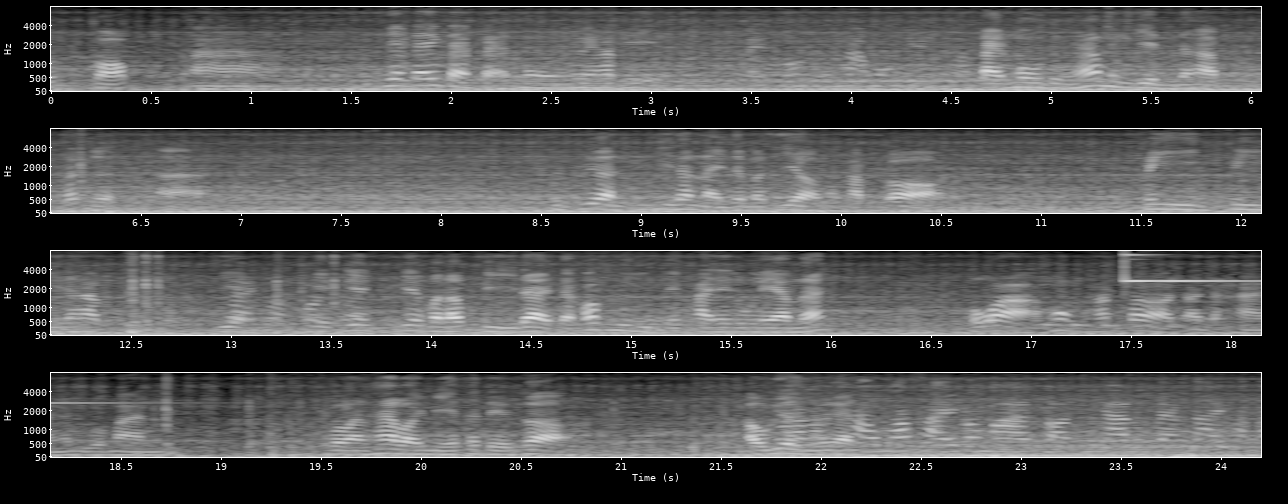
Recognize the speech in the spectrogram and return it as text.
รถกอล์ฟอ่าเรียกได้ตั้งแต่8โมงใช่ไหมครับพี่8โมงถึง5โมงเย็น นะครับ ถ้าเกิดอ่าเพื่อนๆพี่ๆท่านไหนจะมาเที่ยวนะครับ ก็ฟรีฟรีนะครับเรียกเรียกเรียกเรียกมารับฟรีได้ แต่ก็คืออยู่ในภายในโรงแรมนะ เพราะว่าห้องพักก็อาจจะห่างกันอยู่ประมาณประมาณ 500 เมตรถ้าเดินก็เอาเรื่องอยู่เหมือนกันเช่ามอไซค์ก็มาจอดที่งานโรงแรมได้ครับ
